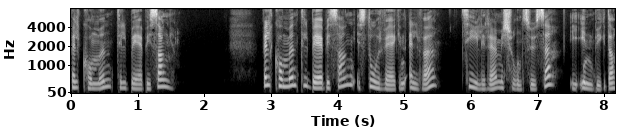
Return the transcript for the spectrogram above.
Velkommen til babysang Velkommen til babysang i Storvegen 11, tidligere Misjonshuset, i Innbygda.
